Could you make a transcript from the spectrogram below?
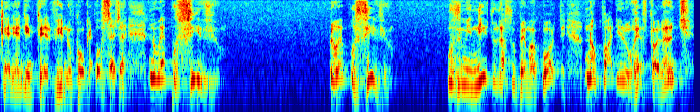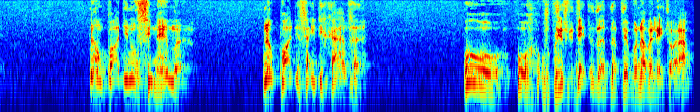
querendo intervir no Congresso. Ou seja, não é possível. Não é possível. Os ministros da Suprema Corte não podem ir num restaurante, não podem ir num cinema, não podem sair de casa. O, o, o presidente do, do Tribunal Eleitoral,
